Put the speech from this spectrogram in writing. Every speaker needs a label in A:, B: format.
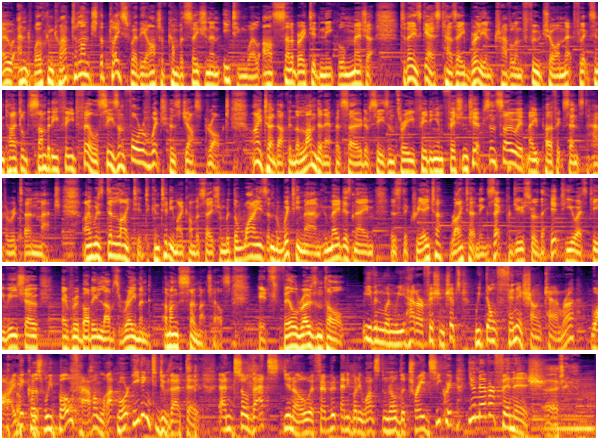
A: Hello, and welcome to Out to Lunch, the place where the art of conversation and eating well are celebrated in equal measure. Today's guest has a brilliant travel and food show on Netflix entitled Somebody Feed Phil, season four of which has just dropped. I turned up in the London episode of season three, feeding him fish and chips, and so it made perfect sense to have a return match. I was delighted to continue my conversation with the wise and witty man who made his name as the creator, writer, and exec producer of the hit US TV show Everybody Loves Raymond, among so much else. It's Phil Rosenthal.
B: Even when we had our fish and chips, we don't finish on camera. Why? Because we both have a lot more eating to do that day. And so that's, you know, if anybody wants to know the trade secret, you never finish. Uh,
